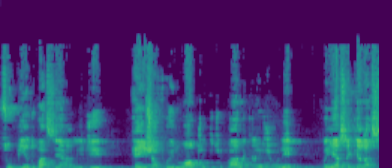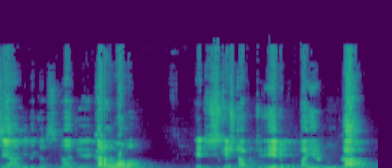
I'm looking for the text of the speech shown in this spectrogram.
subindo uma serra ali de, quem já foi no Alto Equitibá, naquela região ali, conhece aquela serra ali daquela cidade, é, Carangola. Ele disse que estava, ele e o companheiro num carro,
